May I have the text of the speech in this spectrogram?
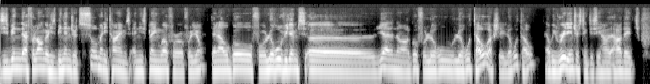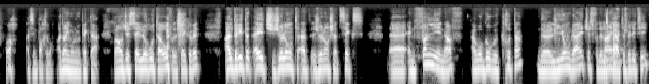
because he's been there for longer. He's been injured so many times, and he's playing well for for Lyon. Then I will go for Leroux Williams. Uh, yeah, no, I'll go for Leroux Leroux Tau. Actually, Leroux Tau. It'll be really interesting to see how how they. Oh, that's impossible. I don't even want to pick that, but I'll just say Leroux Tau for the sake of it. Aldrit at eight, Jelonch at Jelonch at six, uh, and funnily enough, I will go with Cretin, the Lyon guy, just for the line out ability.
